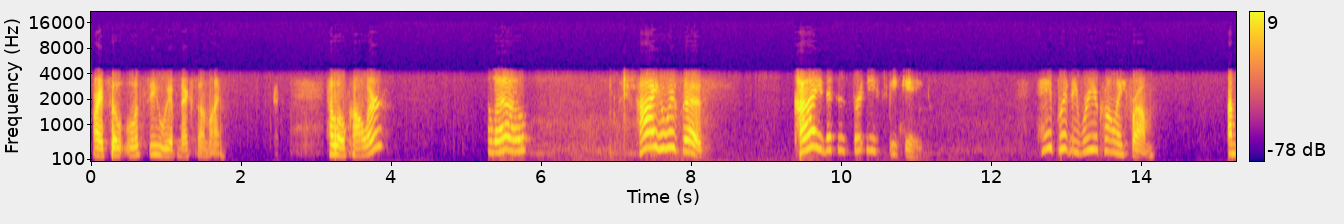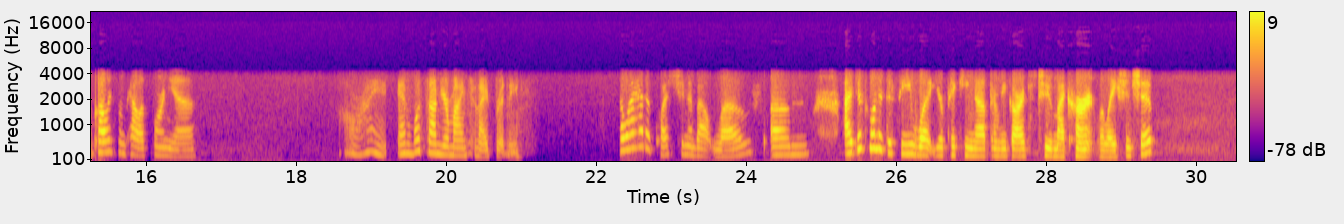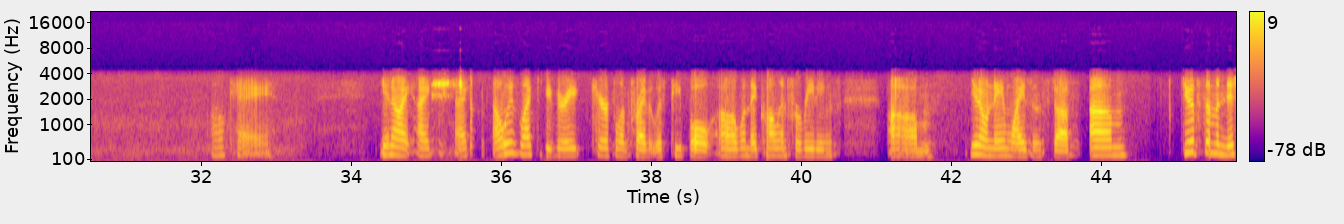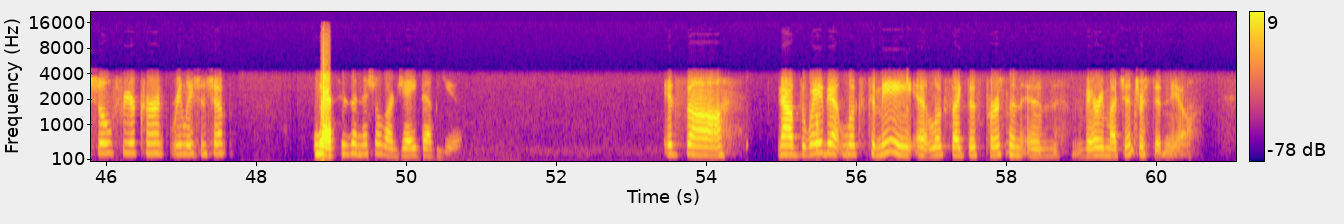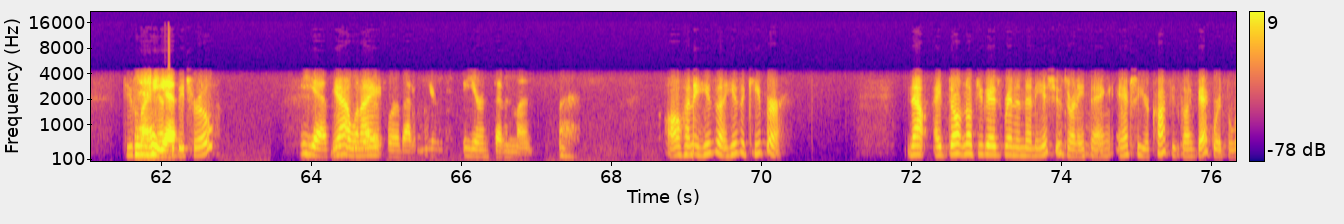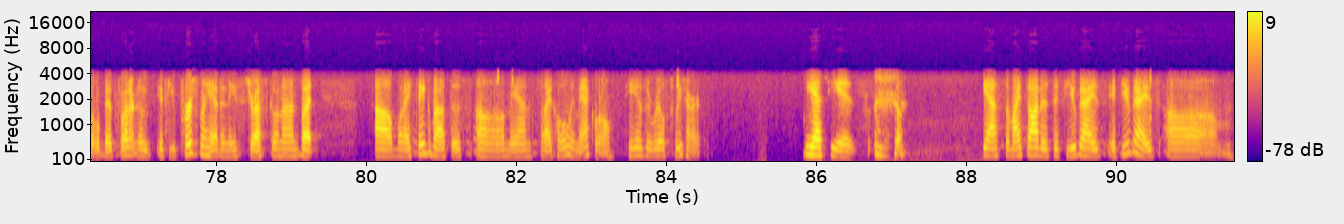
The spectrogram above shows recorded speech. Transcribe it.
All right, so let's see who we have next online. Hello, caller. Hello. Hi, who is this? Hi, this is Brittany speaking. Hey, Brittany, where are you calling from? I'm calling from California. All right. And what's on your mind tonight, Brittany? So I had a question about love. Um, I just wanted to see what you're picking up in regards to my current relationship. Okay. You know, I I I always like to be very careful and private with people uh when they call in for readings. Um, you know, name wise and stuff. Um do you have some initials for your current relationship? Yes, his initials are JW. It's uh now the way that looks to me, it looks like this person is very much interested in you. Do you find that to be true? Yes. Yeah, when I- for about a year, a year and seven months. Oh, honey, he's a he's a keeper. Now, I don't know if you guys ran into any issues or anything. Actually, your coffee's going backwards a little bit, so I don't know if you personally had any stress going on. But um, when I think about this uh, man, it's like holy mackerel, he is a real sweetheart. Yes, he is. Yeah. So my thought is, if you guys, if you guys, um,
